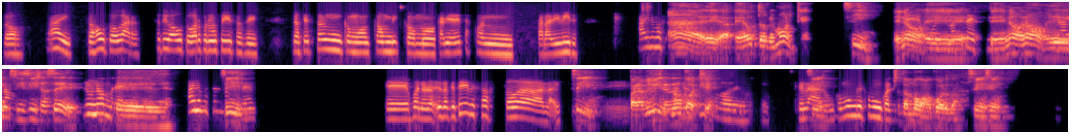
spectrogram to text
los, ay, los autogar, yo digo autogar, pero no se dice así, los que son como combi, como camionetas con, para vivir. Ay, no me sale ah, eh, eh, autorremolque, sí. Eh, no, eh, eh, no, no, eh, sí, sí, ya sé. un nombre. Ay, no me sale el nombre. Eh, bueno, lo, que tiene es toda la... Sí, eh, para vivir en un coche. claro, como un, es como un Yo tampoco me acuerdo, sí, sí.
